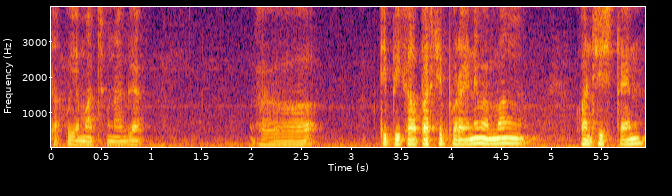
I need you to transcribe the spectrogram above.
Takuya Matsunaga. Uh, tipikal Persipura ini memang konsisten.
